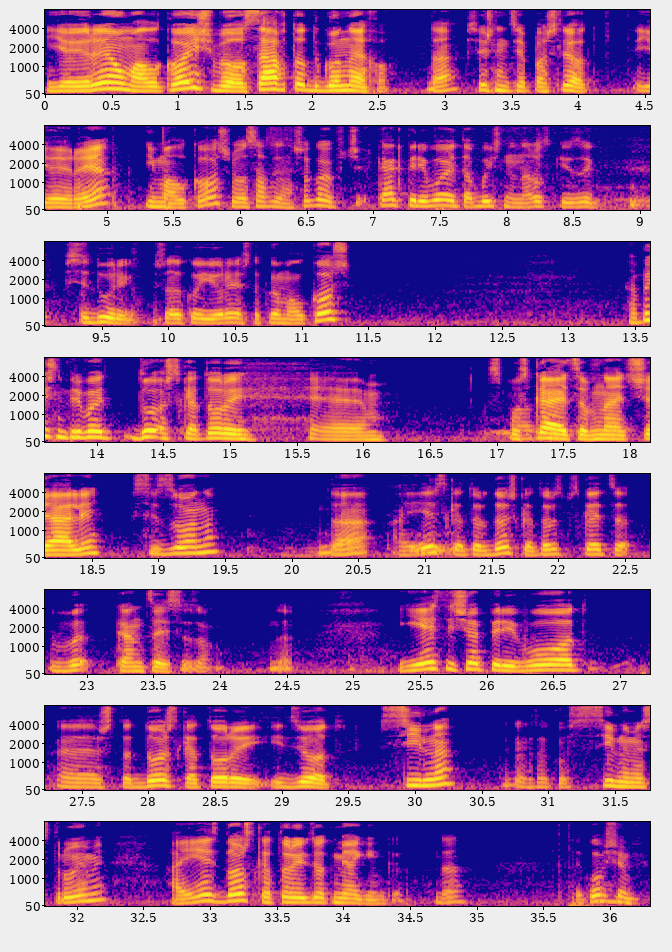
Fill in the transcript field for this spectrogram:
Йойреу малкоиш веосав тот гонехо. Да? Всевышний тебе пошлет Йойре и Малкош, что такое, как переводят обычно на русский язык в Сидуре, что такое Юре, что такое Малкош. Обычно переводят дождь, который э, спускается в начале сезона, да, а есть который дождь, который спускается в конце сезона. Да. Есть еще перевод, э, что дождь, который идет сильно, как такой, с сильными струями, а есть дождь, который идет мягенько, да. Так, в общем,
